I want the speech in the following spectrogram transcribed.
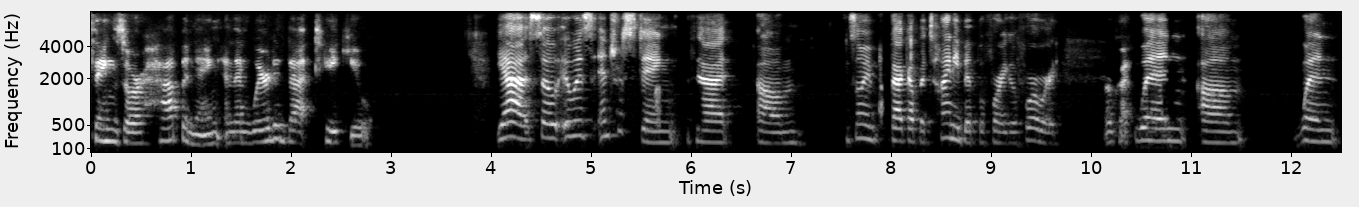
things are happening and then where did that take you? Yeah, so it was interesting that um, so let me back up a tiny bit before I go forward. Okay. When um, when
